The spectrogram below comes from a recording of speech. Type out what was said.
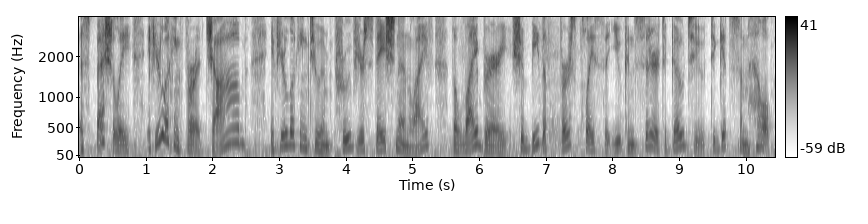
especially if you're looking for a job, if you're looking to improve your station in life, the library should be the first place that you consider to go to to get some help.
